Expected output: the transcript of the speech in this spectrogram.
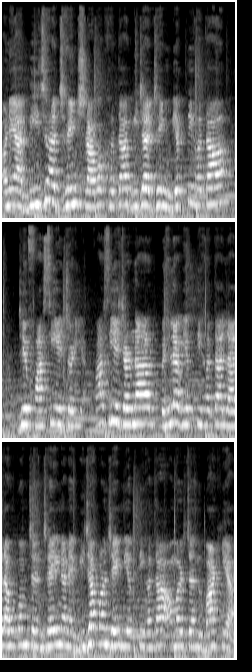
અને આ બીજા જૈન શ્રાવક હતા બીજા જૈન વ્યક્તિ હતા જે ફાંસીએ ચડ્યા. ફાંસીએ ચડનાર પહેલા વ્યક્તિ હતા લાલા હુકમચંદ જૈન અને બીજા પણ જૈન વ્યક્તિ હતા અમરચંદ બાંઠિયા.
